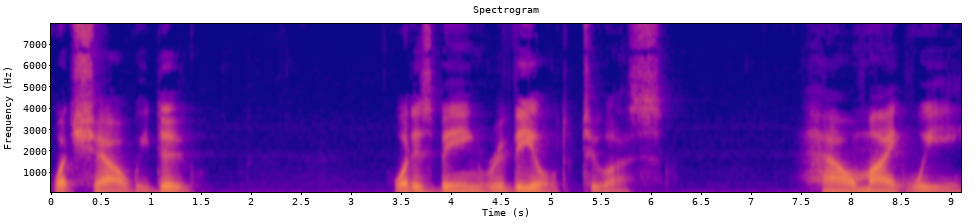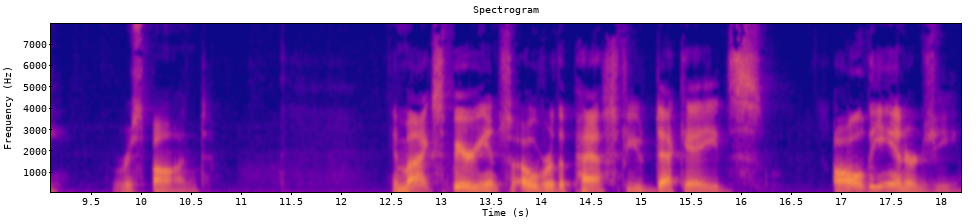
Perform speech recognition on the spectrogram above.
What shall we do? What is being revealed to us? How might we respond? In my experience over the past few decades, all the energy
